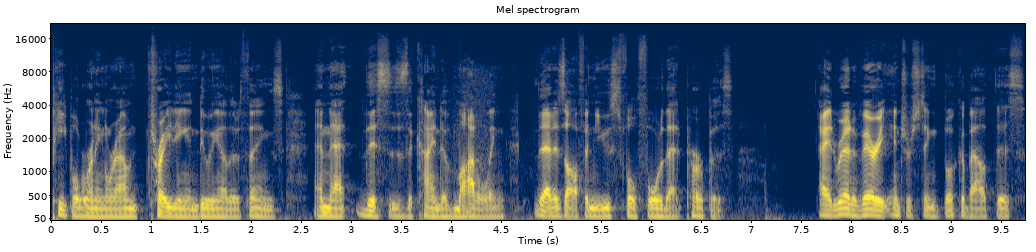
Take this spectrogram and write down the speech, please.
people running around trading and doing other things, and that this is the kind of modeling that is often useful for that purpose. I had read a very interesting book about this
